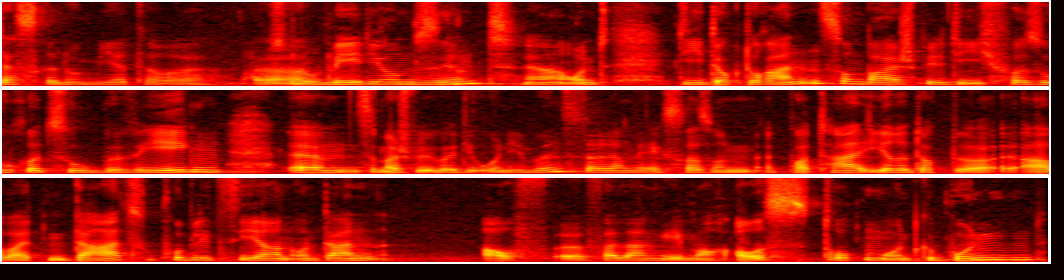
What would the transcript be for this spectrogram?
das renommiertere äh, Medium sind. Ja. ja. und die Doktoranden zum Beispiel, die ich versuche zu bewegen, ähm, zum Beispiel über die Uni Münster, da haben wir extra so ein Portal, ihre Doktorarbeiten da zu publizieren und dann auf äh, Verlangen eben auch ausdrucken und gebunden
